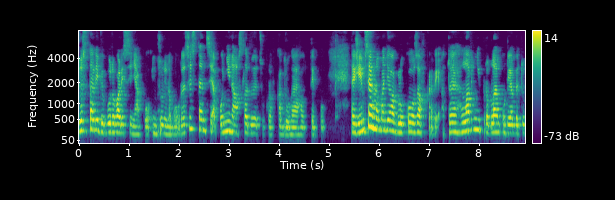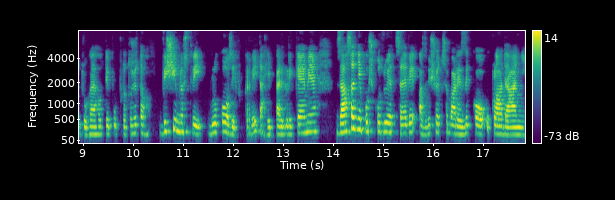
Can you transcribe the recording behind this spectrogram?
Dostali, vybudovali si nějakou insulinovou rezistenci a po ní následuje cukrovka druhého typu. Takže jim se hromadila glukóza v krvi a to je hlavní problém u diabetu druhého typu, protože to vyšší množství glukózy v krvi, ta hyperglykémie, zásadně poškozuje cévy a zvyšuje třeba riziko ukládání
